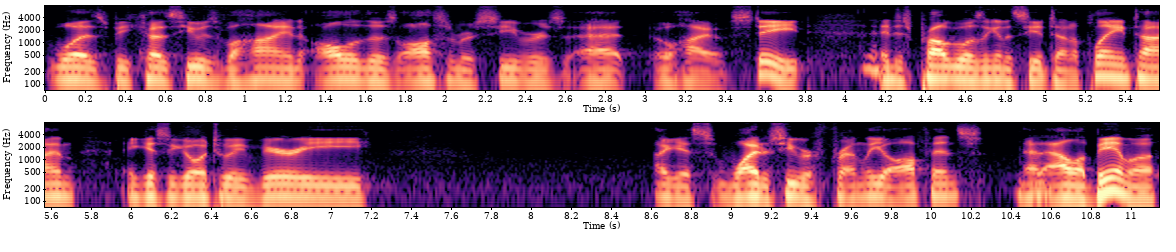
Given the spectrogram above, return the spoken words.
was because he was behind all of those awesome receivers at Ohio State, and just probably wasn't going to see a ton of playing time, and gets to go into a very, I guess, wide receiver friendly offense at mm-hmm. Alabama.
